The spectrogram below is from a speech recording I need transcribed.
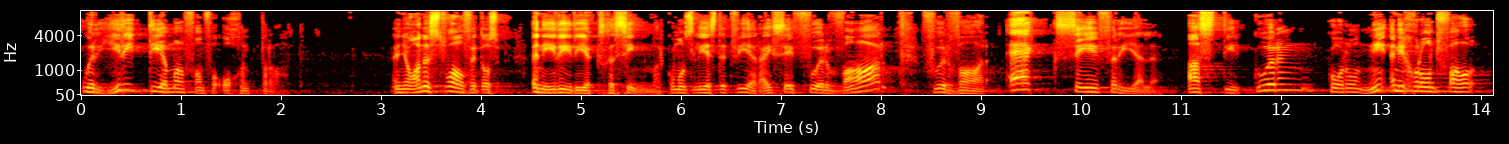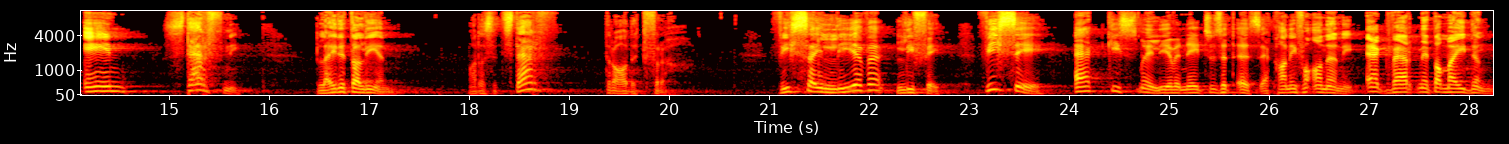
oor hierdie tema van vanoggend praat. In Johannes 12 het ons in hierdie reeks gesien, maar kom ons lees dit weer. Hy sê voorwaar, voorwaar, ek sê vir julle, as die koringkorrel nie in die grond val en sterf nie, bly dit alleen. Maar as dit sterf, dra dit vrug. Wie sy lewe liefhet, wie sê ek kies my lewe net soos dit is, ek gaan nie verander nie. Ek werk net aan my ding.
